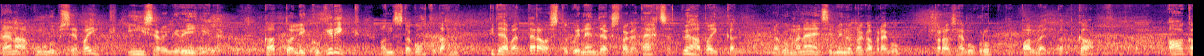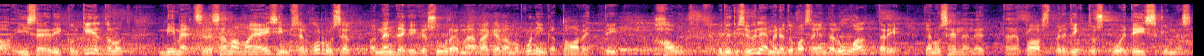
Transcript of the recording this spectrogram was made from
Täna kuulub see paik Iisraeli riigile. katoliku kirik on seda kohta tahtnud pidevalt ära osta kui nende jaoks väga tähtsat pühapaika. nagu ma näen siin minu taga praegu parasjagu grupp palvetab ka. aga Iisraeli riik on keeldunud, nimelt sellesama maja esimesel korrusel on nende kõige suurema ja vägevama kuninga Taaveti haud. muidugi see ülemine tuba sai endale uue altari tänu sellele, et paavst Benedictus kuueteistkümnes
